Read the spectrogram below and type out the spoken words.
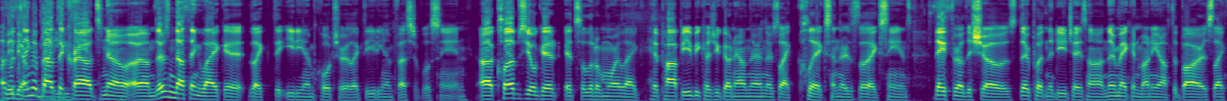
Uh, the thing I'm about the crowds, no, um, there's nothing like it, like the EDM culture, like the EDM festival scene. Uh, clubs, you'll get it's a little more like hip hoppy because you go down there and there's like cliques and there's like scenes. They throw the shows, they're putting the DJs on, they're making money off the bars. Like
